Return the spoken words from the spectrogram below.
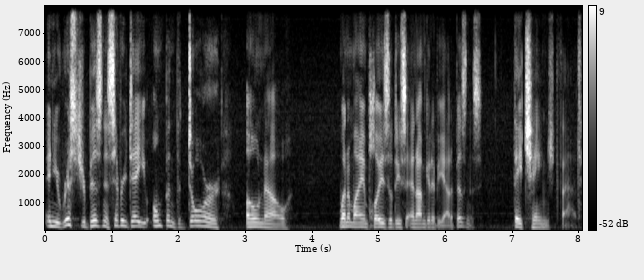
And you risked your business every day. You opened the door. Oh no, one of my employees will do so, and I'm going to be out of business. They changed that.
